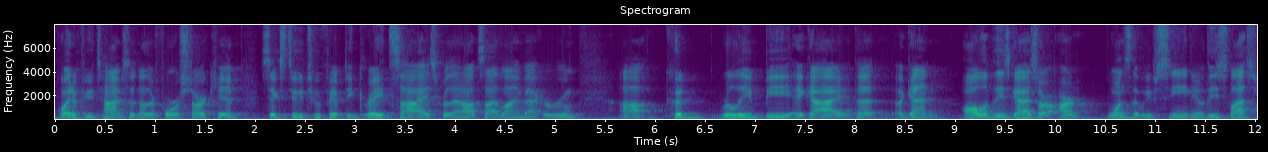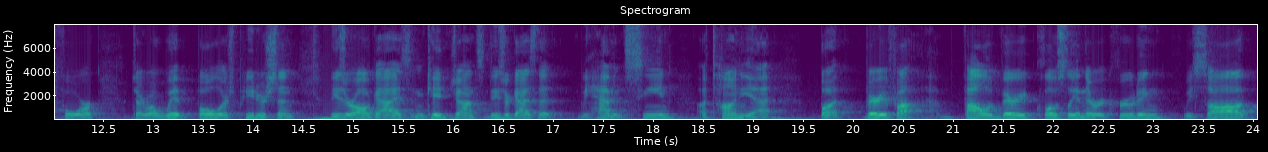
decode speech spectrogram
quite a few times. Another four star kid, 6'2, 250, great size for that outside linebacker room. Uh, could really be a guy that, again, all of these guys are, aren't ones that we've seen. You know, these last four, talk about Witt, Bollers, Peterson, these are all guys, and Kate Johnson, these are guys that we haven't seen a ton yet but very fo- followed very closely in their recruiting. We saw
